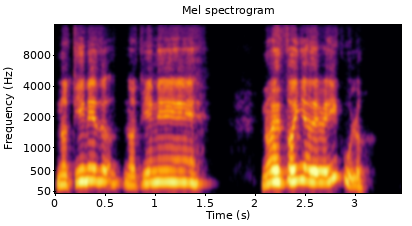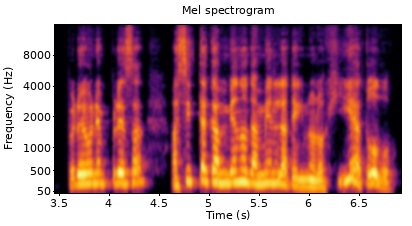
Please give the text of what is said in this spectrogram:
no tiene, no tiene, no es dueña de vehículos, pero es una empresa, así está cambiando también la tecnología, todo.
